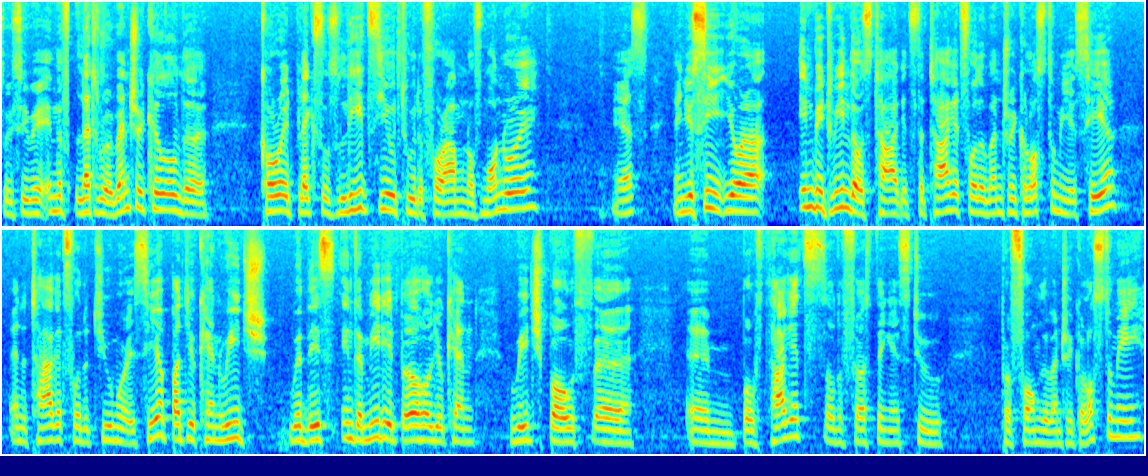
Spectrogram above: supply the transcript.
So you see we're in the lateral ventricle, the choroid plexus leads you to the foramen of Monro, yes, and you see you're in between those targets. The target for the ventriculostomy is here, and the target for the tumor is here, but you can reach, with this intermediate burr hole, you can reach both, uh, um, both targets. So the first thing is to perform the ventriculostomy,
